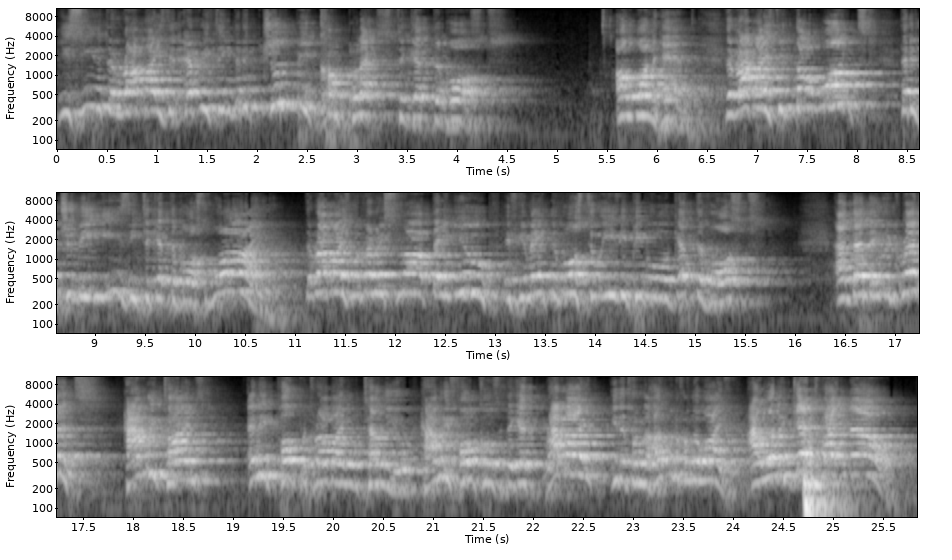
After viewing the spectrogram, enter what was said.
You see that the rabbis did everything that it should be complex to get divorced. On one hand, the rabbis did not want that it should be easy to get divorced. Why? The rabbis were very smart. They knew if you make divorce too easy, people will get divorced. And then they regret it. How many times any pulpit rabbi will tell you how many phone calls did they get? Rabbi, either from the husband or from the wife. I want to get right now.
